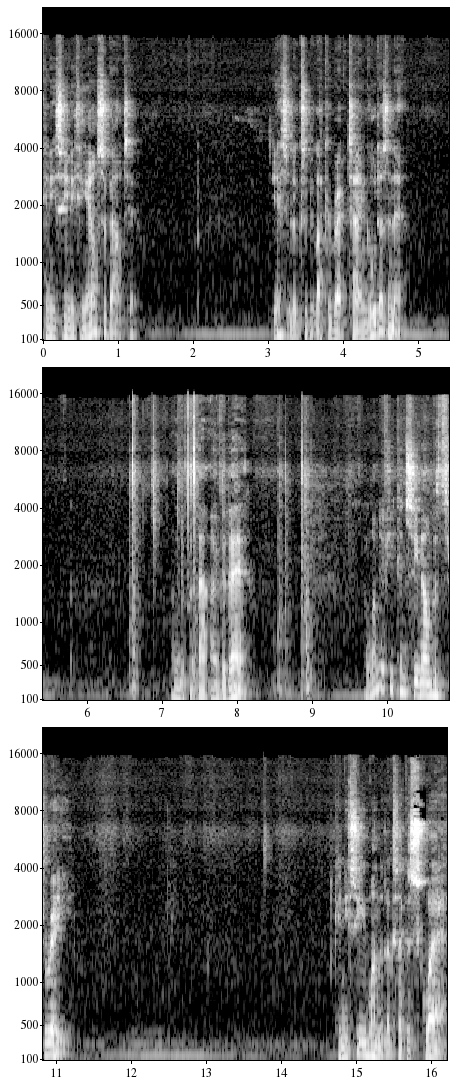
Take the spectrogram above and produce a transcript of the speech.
Can you see anything else about it? Yes, it looks a bit like a rectangle, doesn't it? I'm going to put that over there. I wonder if you can see number three. Can you see one that looks like a square?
